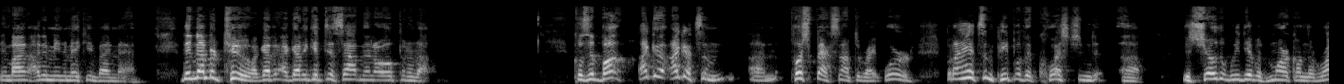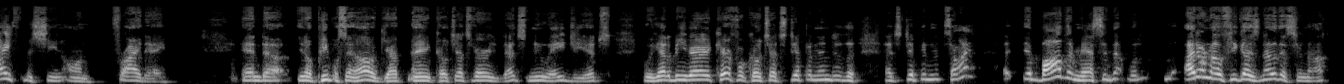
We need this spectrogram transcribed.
Anybody, I didn't mean to make anybody mad. Then number two, I got I got to get this out and then I'll open it up. Because I got I got some um, pushbacks, not the right word, but I had some people that questioned uh, the show that we did with Mark on the Rife machine on Friday. And uh, you know, people saying, "Oh, yeah, man, coach, that's very that's new agey. It's we got to be very careful, coach. That's dipping into the that's dipping." So I, it bothered me. I said, that, well, "I don't know if you guys know this or not.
